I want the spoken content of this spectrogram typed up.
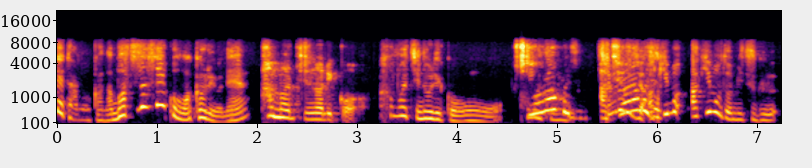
てたのかな松田聖子はわかるよね田町のり子。かちのり子。千代あ、あ、千代秋元秋元貢。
